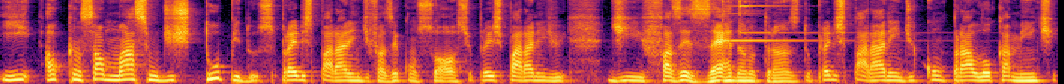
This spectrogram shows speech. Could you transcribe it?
e alcançar o máximo de estúpidos para eles pararem de fazer consórcio, para eles pararem de, de fazer zerda no trânsito, para eles pararem de comprar loucamente,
